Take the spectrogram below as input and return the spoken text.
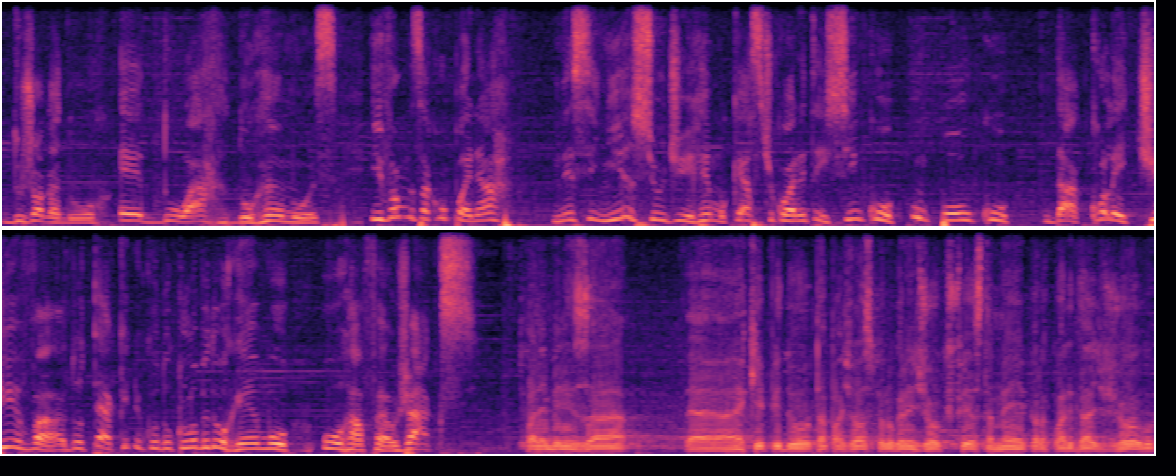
do jogador Eduardo Ramos. E vamos acompanhar nesse início de RemoCast 45 um pouco da coletiva do técnico do Clube do Remo, o Rafael Jacques. Parabenizar é, a equipe do Tapajós pelo grande jogo que fez também, pela qualidade do jogo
